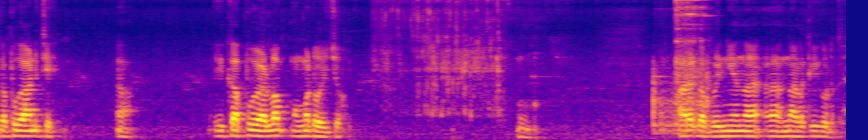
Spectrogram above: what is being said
കപ്പ് കാണിച്ചേ. ആ ഈ കപ്പ് വെള്ളം അങ്ങോട്ട് ഒഴിച്ചോ. അര കപ്പ് ഇനി ഇളക്കി കൊടുത്ത്.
